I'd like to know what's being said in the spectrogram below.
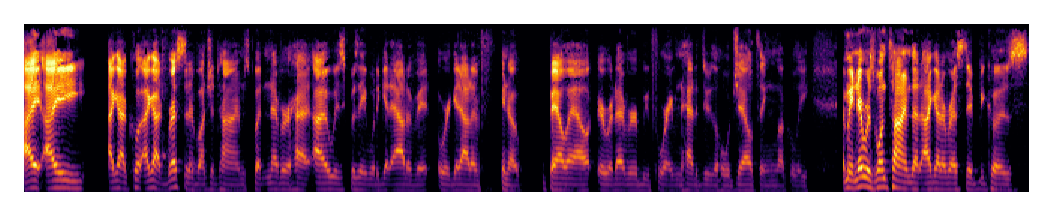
I I I got I got arrested a bunch of times, but never had. I always was able to get out of it or get out of you know bail out or whatever before I even had to do the whole jail thing. Luckily, I mean there was one time that I got arrested because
